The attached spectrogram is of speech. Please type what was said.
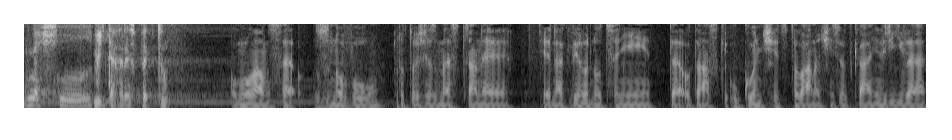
dnešní Výtah Respektu. Omlouvám se znovu, protože z mé strany jednak vyhodnocení té otázky ukončit to vánoční setkání dříve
